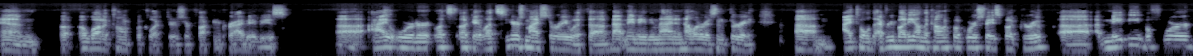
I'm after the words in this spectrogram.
and a, a lot of comic book collectors are fucking crybabies. Uh, I order. Let's okay. Let's. Here's my story with uh, Batman '89 and Hell 3. Um, I told everybody on the Comic Book Wars Facebook group, uh, maybe before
